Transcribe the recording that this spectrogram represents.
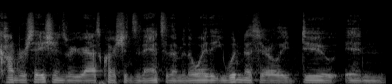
conversations where you ask questions and answer them in the way that you wouldn't necessarily do in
